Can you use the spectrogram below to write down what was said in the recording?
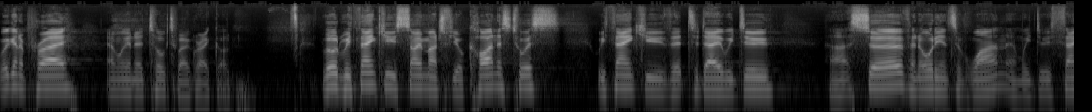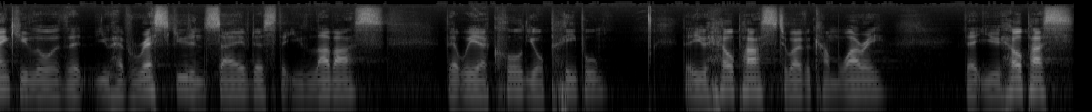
We're going to pray and we're going to talk to our great God. Lord, we thank you so much for your kindness to us. We thank you that today we do uh, serve an audience of one, and we do thank you, Lord, that you have rescued and saved us, that you love us, that we are called your people, that you help us to overcome worry, that you help us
